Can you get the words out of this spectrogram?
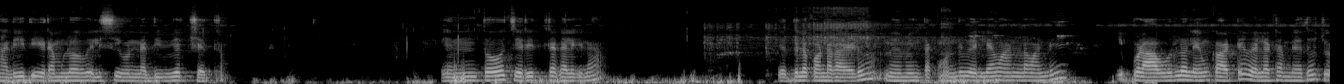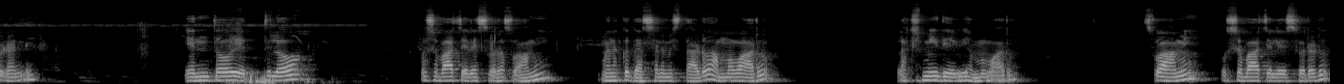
నదీ తీరంలో వెలిసి ఉన్న దివ్యక్షేత్రం. ఎంతో చరిత్ర కలిగిన ఎద్దుల కొండరాయుడు. మేము ఇంతకుముందు వెళ్ళాము మండలం అండి. ఇప్పుడు ఆ ఊర్లో లేము కాబట్టి వెళ్ళటం లేదు. చూడండి. ఎంతో ఎత్తులో వృషభాచలేశ్వర స్వామి మనకు దర్శనమిస్తాడు అమ్మవారు. లక్ష్మీదేవి అమ్మవారు. స్వామి వృషభాచలేశ్వరుడు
